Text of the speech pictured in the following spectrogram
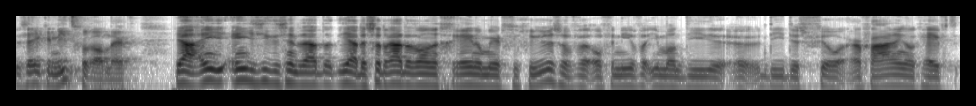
zeker niet veranderd. Ja, en je, en je ziet dus inderdaad, dat, ja, dus zodra er dan een gerenommeerd figuur is, of, of in ieder geval iemand die, uh, die dus veel ervaring ook heeft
